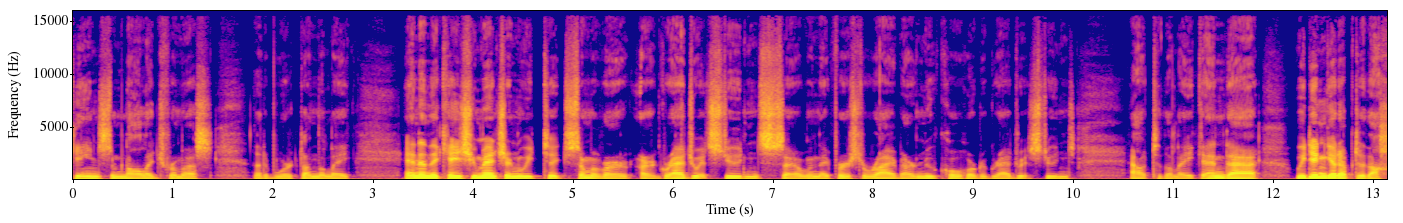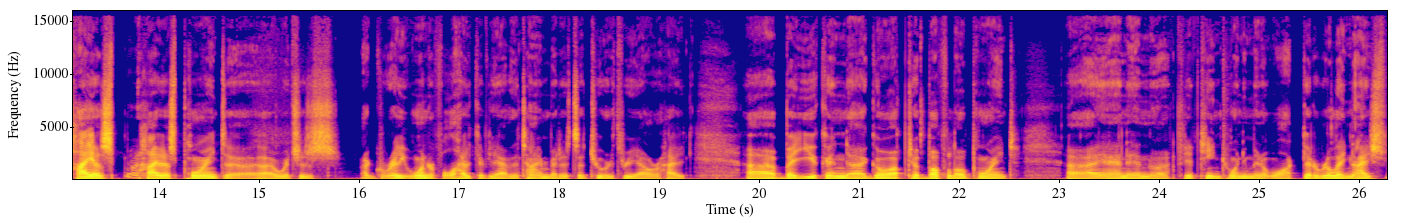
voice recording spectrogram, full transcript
gain some knowledge from us that have worked on the lake. And in the case you mentioned, we took some of our, our graduate students uh, when they first arrived, our new cohort of graduate students, out to the lake. And uh, we didn't get up to the highest highest point, uh, uh, which is a great, wonderful hike if you have the time, but it's a two or three hour hike. Uh, but you can uh, go up to Buffalo Point, and in a 15, 20 minute walk, get a really nice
